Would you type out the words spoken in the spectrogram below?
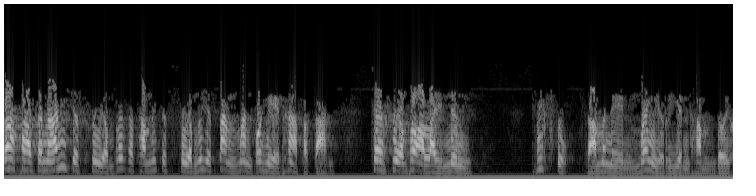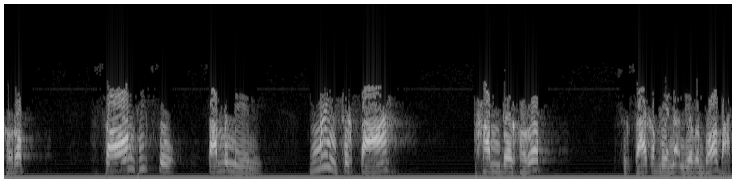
ว่าศาสนานี้จะเสื่อมพระธรรมนี้จะเสื่อมหรือจะตั้งมั่นเพราะเหตุห้าประการ จะเสื่อมเพราะอะไรหนึ่งภิกษุสามเณรไม่เรียนธรรมโดยเคารพสองภิกษุสามเณรไม่ศึกษาทำโดยเคารพศึกษากับเรียนอันเดียวกันบอบัต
